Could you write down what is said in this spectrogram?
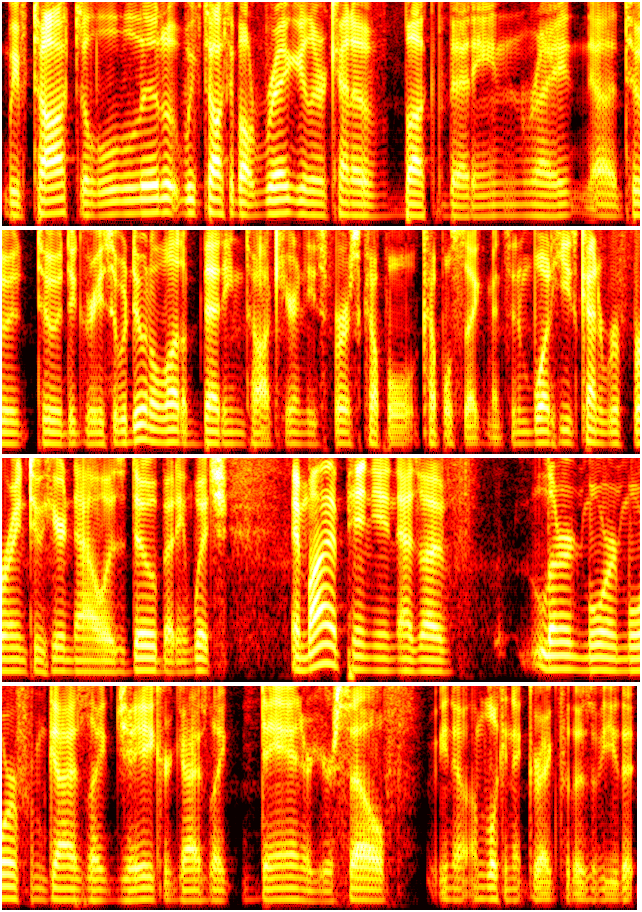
We've talked a little. We've talked about regular kind of buck bedding, right? Uh, to a, to a degree. So we're doing a lot of bedding talk here in these first couple couple segments, and what he's kind of referring to here now is doe bedding, which, in my opinion, as I've learned more and more from guys like Jake or guys like Dan or yourself, you know, I'm looking at Greg for those of you that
